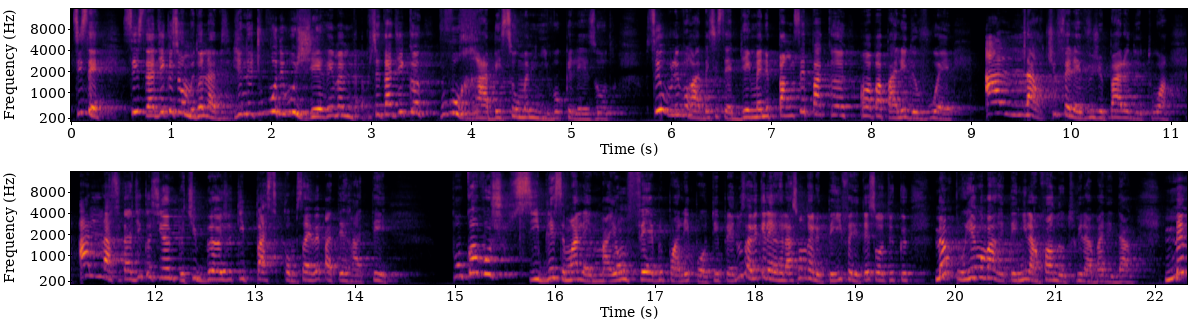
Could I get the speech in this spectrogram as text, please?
Si c'est, si c'est-à-dire que si on me donne la visite, je ne vous vous gérer même. C'est-à-dire que vous vous rabaissez au même niveau que les autres. Si vous voulez vous rabaisser, c'est bien. Mais ne pensez pas qu'on ne va pas parler de vous. Hein. Allah, tu fais les vues, je parle de toi. Allah, c'est-à-dire que si un petit buzz qui passe comme ça, il ne va pas te rater. Pourquoi vous ciblez seulement les maillons faibles pour aller porter plainte? Vous savez que les relations dans le pays font de telle sorte que même pour rien, on va retenir l'enfant d'autrui là-bas dedans. Même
